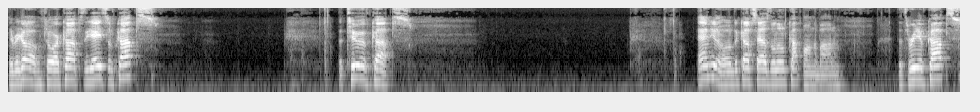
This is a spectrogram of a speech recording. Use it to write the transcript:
Here we go to our cups. The Ace of Cups. The Two of Cups. And, you know, the cups has the little cup on the bottom. The three of cups.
